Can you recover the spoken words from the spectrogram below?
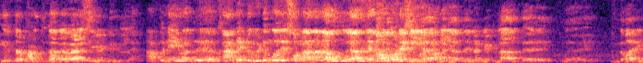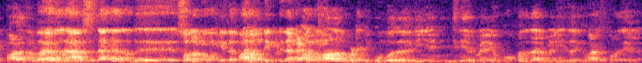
இருக்கிற பணத்துக்காக வேலை செய்ய வேண்டியது இல்லை அப்ப நீ வந்து கான்ட்ராக்ட் விடும்போதே சொன்னாதானே அவங்க அதுக்கேற்ற மாதிரி கொட்டேஷன் நீங்க வந்து என்ன கேட்டீங்கன்னா அந்த இந்த மாதிரி பாலங்கள் ஒரு அரசு தாங்க அது வந்து சொல்லணும். இந்த பாலம் வந்து இப்படிதான் கட்டணும். பாலம் உடஞ்சி போகும்போது நீங்க இன்ஜினியர் மேலேயும் ஒப்பந்ததாரர் மேலேயும் இது வரைக்கும் வழக்கு போடுறதே இல்லை.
